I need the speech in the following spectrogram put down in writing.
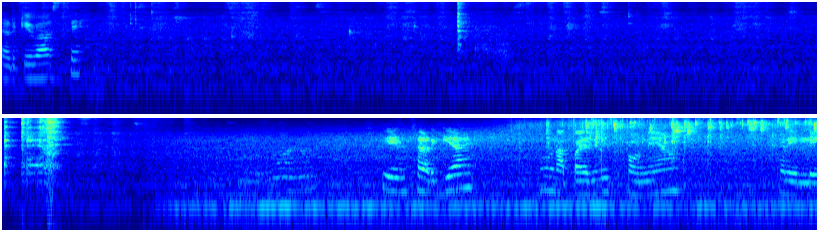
ਤੜਕੇ ਵਾਸਤੇ। ਤੇਲ ਸੜ ਗਿਆ ਹੈ। ਹੁਣ ਆਪਾਂ ਇਹਦੇ ਵਿੱਚ ਪਾਉਨੇ ਆ ਕਰੇਲੇ।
